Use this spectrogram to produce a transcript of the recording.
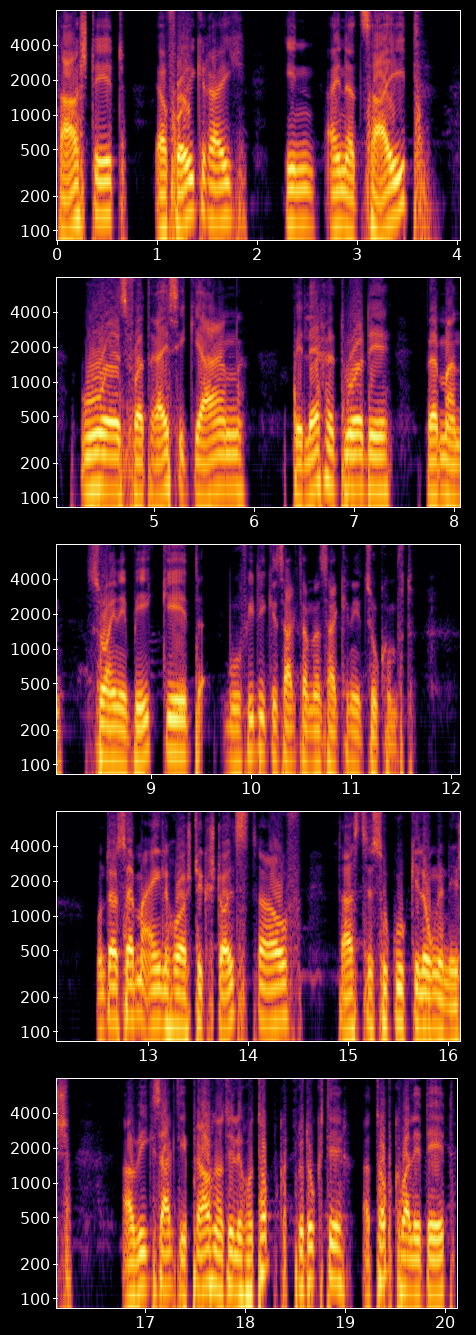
dasteht, erfolgreich in einer Zeit, wo es vor 30 Jahren belächelt wurde, wenn man so einen Weg geht, wo viele gesagt haben, das hat keine Zukunft. Und da sind wir eigentlich auch ein Stück stolz darauf, dass das so gut gelungen ist. Aber wie gesagt, ich brauche natürlich auch Top-Produkte, eine Top-Qualität.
